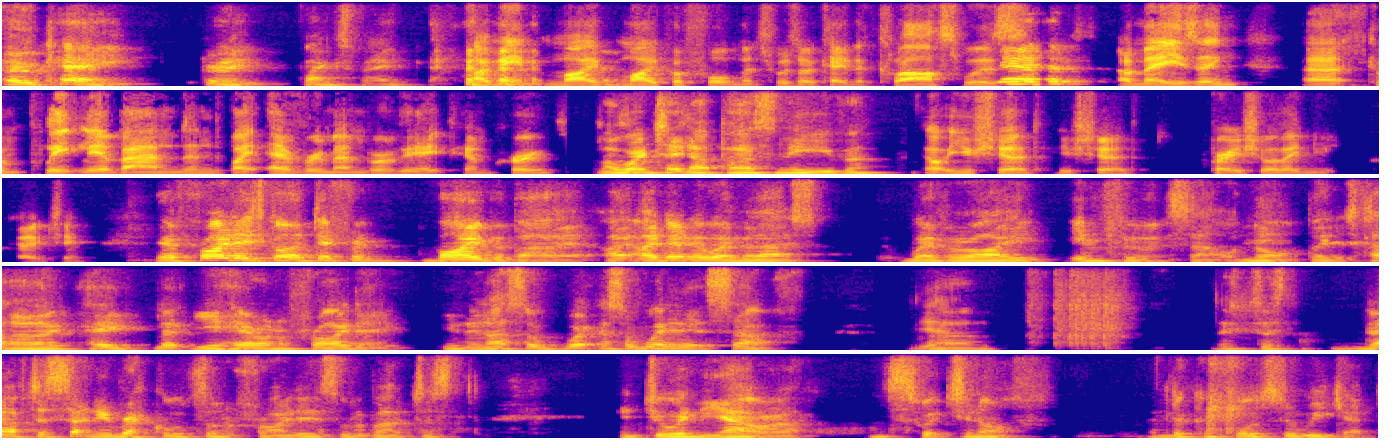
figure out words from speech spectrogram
Okay, great. Thanks, mate. I mean, my my performance was okay. The class was yeah, but... amazing. Uh, completely abandoned by every member of the 8 p.m. crew. I won't take that personally either. Oh, you should. You should. Pretty sure they need coaching. Yeah, Friday's got a different vibe about it. I, I don't know whether that's whether I influence that or not, but it's kind of like, hey, look, you're here on a Friday. You know, that's a that's a win in itself. Yeah. Um, it's just you don't have to set any records on a Friday. It's all about just enjoying the hour and switching off and looking forward to the weekend.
